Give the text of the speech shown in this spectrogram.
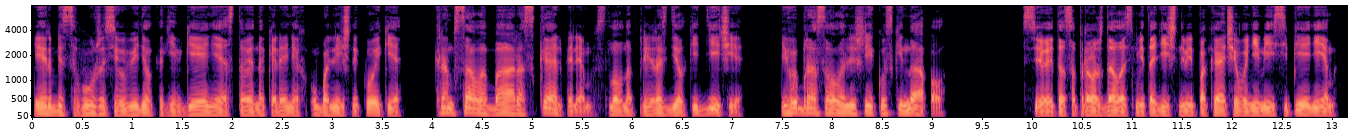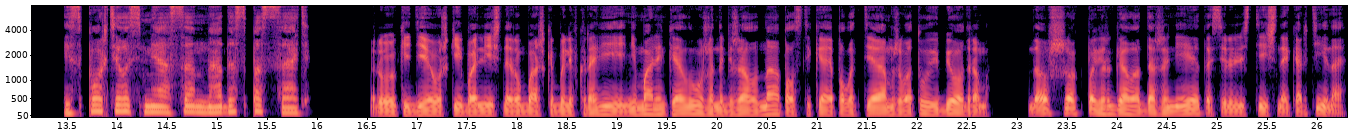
Ирбис в ужасе увидел, как Евгения, стоя на коленях у больничной койки, кромсала Баара скальпелем, словно при разделке дичи, и выбрасывала лишние куски на пол. Все это сопровождалось методичными покачиваниями и сипением, «Испортилось мясо, надо спасать». Руки девушки и больничная рубашка были в крови, немаленькая лужа набежала на пол, стекая по локтям, животу и бедрам. Но в шок повергала даже не эта сюрреалистичная картина.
